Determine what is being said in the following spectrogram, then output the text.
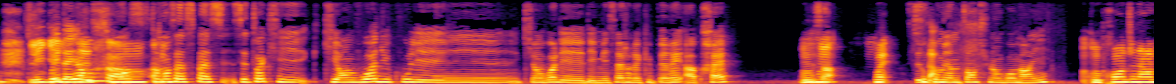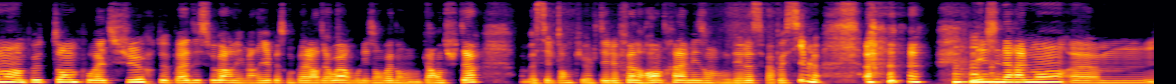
Oui, d'ailleurs, l'égalisation. comment, comment ça se passe? C'est toi qui, qui envoie du coup les qui envoie les, les messages récupérés après, c'est Mhm. ça? Ouais, c'est Sous ça. combien de temps tu l'envoies au marié On prend généralement un peu de temps pour être sûr de pas décevoir les mariés parce qu'on peut leur dire ouais, on vous les envoie dans 48 heures. Ah Bah, c'est le temps que le téléphone rentre à la maison. Donc déjà, c'est pas possible. Mais généralement, euh,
